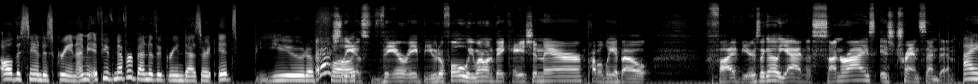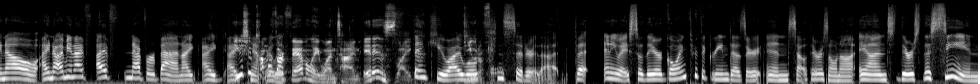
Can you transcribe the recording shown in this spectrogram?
all the sand is green. I mean, if you've never been to the green desert, it's beautiful. It actually is very beautiful. We went on vacation there probably about five years ago. Yeah, and the sunrise is transcendent. I know. I know. I mean, I've I've never been. I I, I you should come really with our family one time. It is like Thank you. I will consider that. But anyway, so they are going through the green desert in South Arizona and there's this scene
